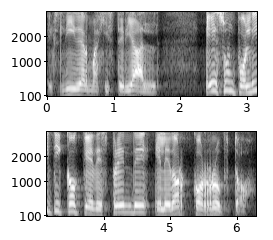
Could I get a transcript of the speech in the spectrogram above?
ex líder magisterial, es un político que desprende el hedor corrupto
